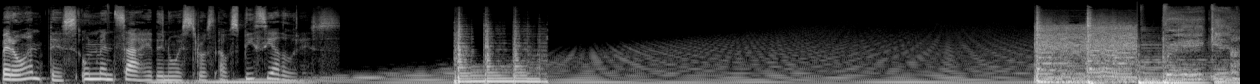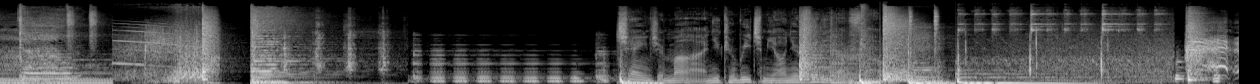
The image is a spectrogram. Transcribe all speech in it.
Pero antes, un mensaje de nuestros auspiciadores. break it down. Change your mind, you can reach me on your video phone.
